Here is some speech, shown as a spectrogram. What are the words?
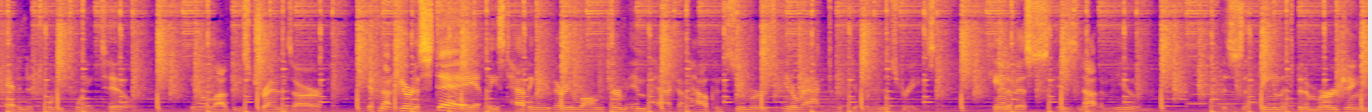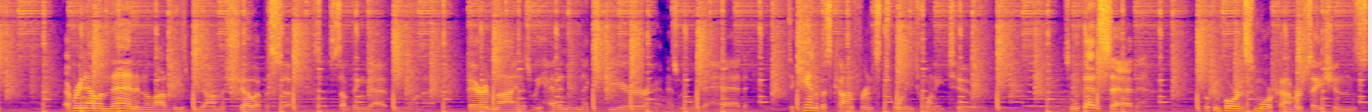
head into 2022. You know, a lot of these trends are, if not here to stay, at least having a very long term impact on how consumers interact with different industries. Cannabis is not immune. This is a theme that's been emerging every now and then in a lot of these Beyond the Show episodes, something that we want to bear in mind as we head into next year and as we look ahead to Cannabis Conference 2022. So, with that said, looking forward to some more conversations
